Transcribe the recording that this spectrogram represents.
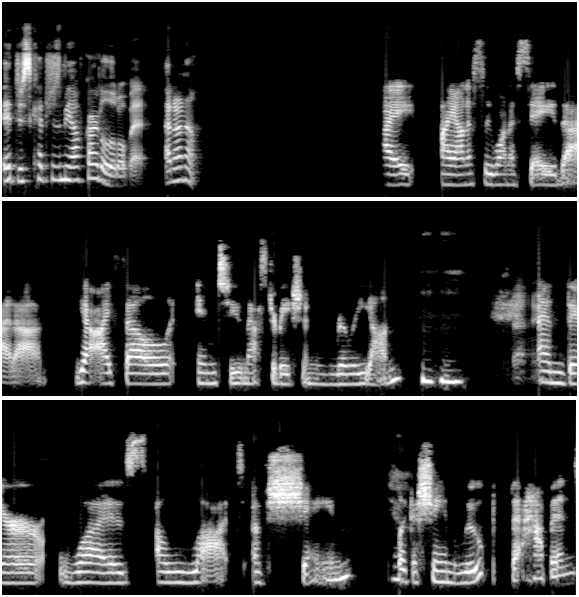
it just catches me off guard a little bit. I don't know. I I honestly want to say that uh, yeah, I fell into masturbation really young, Mm-hmm. and there was a lot of shame, Yeah. like a shame loop that happened,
